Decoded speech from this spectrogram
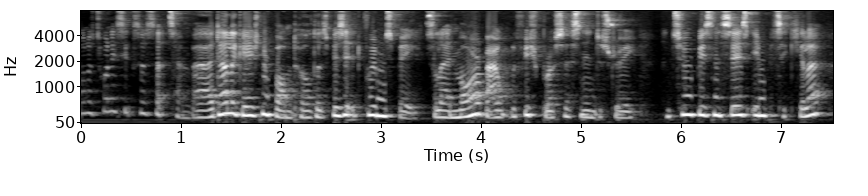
On the 26th of September, a delegation of bondholders visited Grimsby to learn more about the fish processing industry and two businesses in particular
